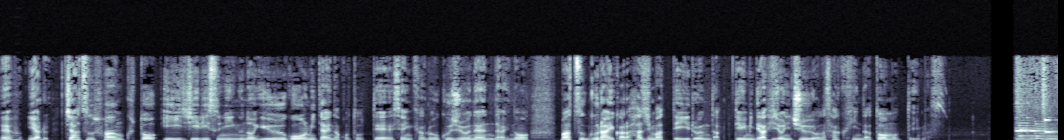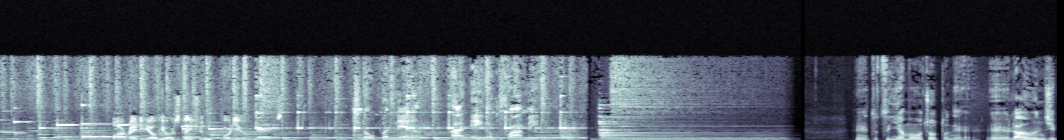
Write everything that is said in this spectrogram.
えいわゆるジャズファンクとイージーリスニングの融合みたいなことって、1960年代の末ぐらいから始まっているんだっていう意味では非常に重要な作品だと思っています。Radio, your station for news. No banana, I ain't a primate. えっ、ー、と、次はもうちょっとね、えー、ラウンジっ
